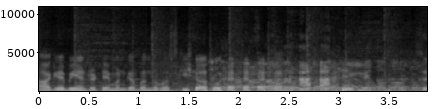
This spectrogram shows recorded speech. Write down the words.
आगे भी एंटरटेनमेंट का बंदोबस्त किया हुआ है। ठीक है। तो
